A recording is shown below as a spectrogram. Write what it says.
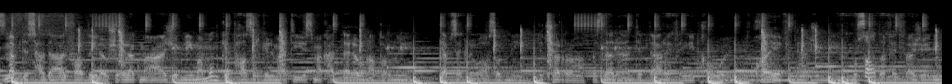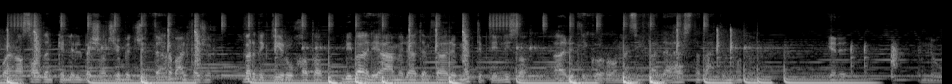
مبدس مبدس حدا على الفاضي لو شغلك ما عاجبني ما ممكن تحاصر كلماتي اسمك حتى لو ناطرني. تبسك لو قاصدني. تتشرف بس لا لا انت بتعرف اني بخوف وخايف تهاجمني. مصادفة تفاجئني وأنا صادم كل البشر. شبت جت أربع الفجر. برد كتير وخطر. ببالي اعمل آدم ثالب مكتبتي اللي صار قالت لي كون رومانسي فدهست تحت المطر. Get it? إنه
